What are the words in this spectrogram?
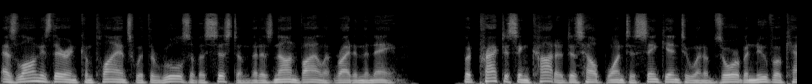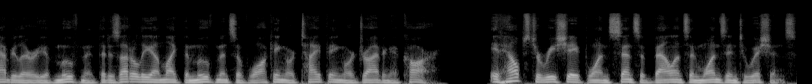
as long as they're in compliance with the rules of a system that is non-violent right in the name. But practicing kata does help one to sink into and absorb a new vocabulary of movement that is utterly unlike the movements of walking or typing or driving a car. It helps to reshape one's sense of balance and one's intuitions,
